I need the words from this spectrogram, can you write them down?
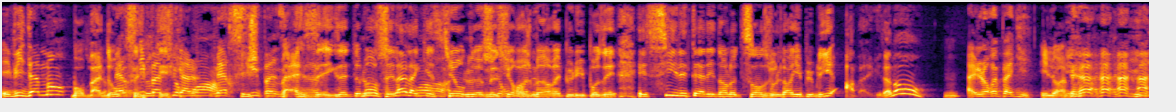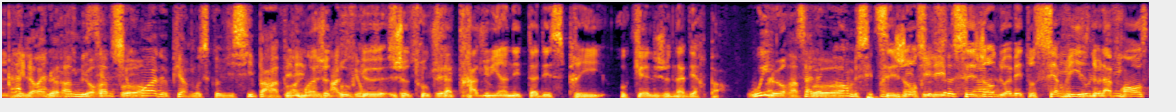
Évidemment. Bon, bah donc, Merci Pascal. moi, Merci si Pascal. Bah, c'est exactement, c'est là la question que M. de- aurait pu lui poser. Et s'il était allé dans l'autre sens, vous l'auriez publié? Ah bah évidemment Ah, il l'aurait pas dit. Il l'aurait l'aurait pas dit, mais il aurait Le pas dit, mais le rapport. surmoi de Pierre Moscovici par rapport à Moi, je trouve que, sur je trouve que ça traduit un état d'esprit auquel je n'adhère pas. Oui, Le ça, rapport. d'accord, mais c'est Ces gens, ces gens doivent être au service de la. France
